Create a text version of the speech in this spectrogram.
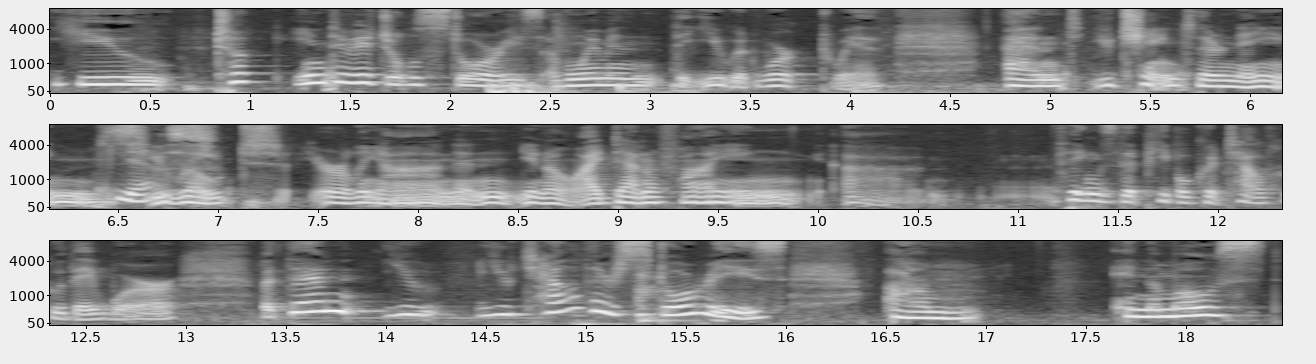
you took individual stories of women that you had worked with and you changed their names. Yes. You wrote early on and, you know, identifying. Uh, things that people could tell who they were, but then you you tell their stories um, in the most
